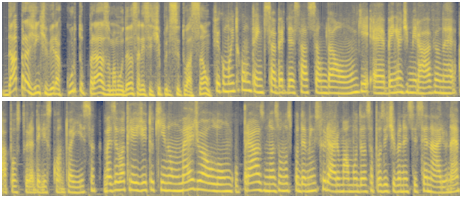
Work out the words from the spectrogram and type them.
Dá pra gente ver a curto prazo uma mudança nesse tipo de situação? Fico muito contente de saber dessa ação da ONG, é bem admirável, né, a postura deles quanto a isso, mas eu acredito que num médio ao longo prazo nós vamos poder mensurar uma mudança positiva nesse cenário, né?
